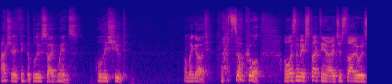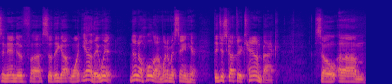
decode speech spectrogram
Actually, I think the blue side wins. Holy shoot. Oh my god, that's so cool. I wasn't expecting it. I just thought it was an end of, uh, so they got one. Yeah, they win. No, no, hold on. What am I saying here? They just got their town back. So um,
